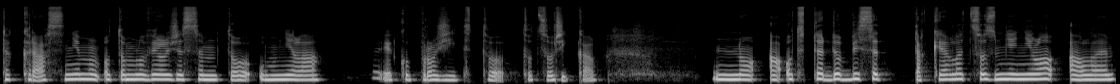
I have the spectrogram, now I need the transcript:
tak krásně o tom mluvil, že jsem to uměla jako prožít to, to, co říkal. No a od té doby se také co změnilo, ale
